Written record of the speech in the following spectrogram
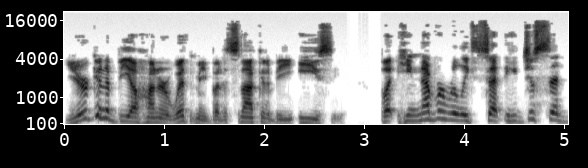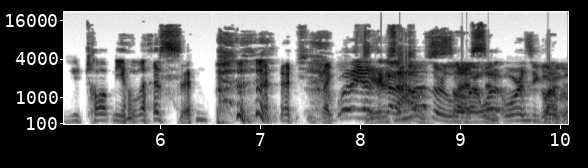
you're going to be a hunter with me, but it's not going to be easy. But he never really said. He just said, "You taught me a lesson." She's like, well, he has to "Here's a house. another So, like, lesson." where is he going Well, to go?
